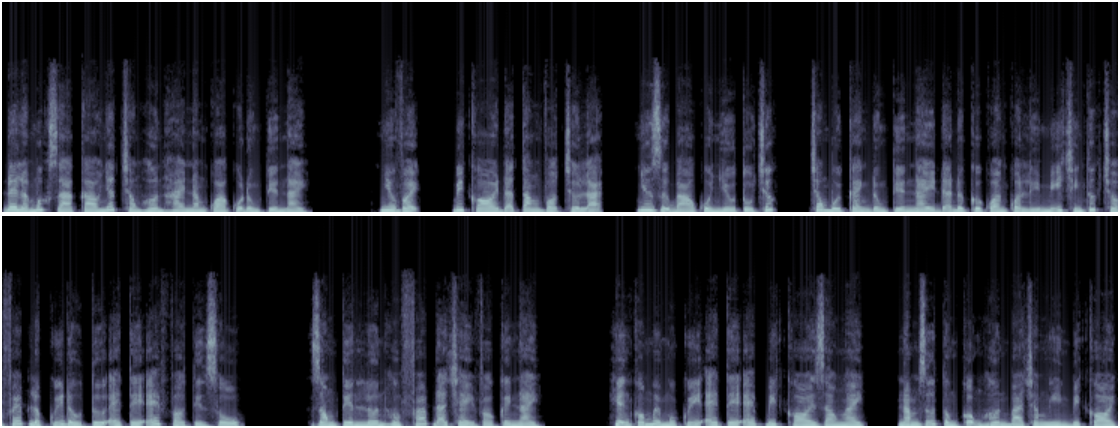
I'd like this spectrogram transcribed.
Đây là mức giá cao nhất trong hơn 2 năm qua của đồng tiền này. Như vậy, Bitcoin đã tăng vọt trở lại, như dự báo của nhiều tổ chức, trong bối cảnh đồng tiền này đã được cơ quan quản lý Mỹ chính thức cho phép lập quỹ đầu tư ETF vào tiền số. Dòng tiền lớn hợp pháp đã chảy vào kênh này. Hiện có 11 quỹ ETF Bitcoin giao ngay, nắm giữ tổng cộng hơn 300.000 Bitcoin,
